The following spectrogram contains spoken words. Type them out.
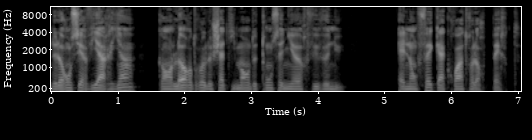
ne leur ont servi à rien quand l'ordre, le châtiment de ton Seigneur fut venu. Elles n'ont fait qu'accroître leur perte.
